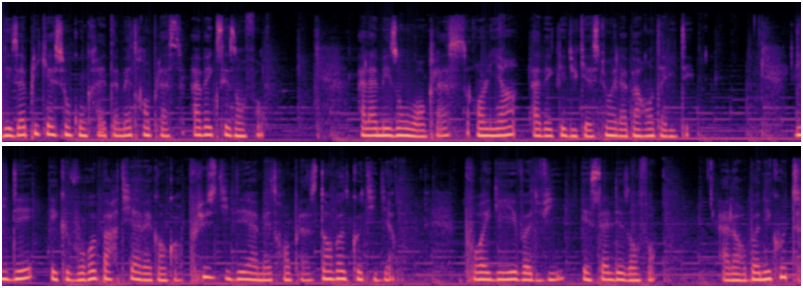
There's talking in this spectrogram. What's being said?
des applications concrètes à mettre en place avec ses enfants, à la maison ou en classe, en lien avec l'éducation et la parentalité. L'idée est que vous repartiez avec encore plus d'idées à mettre en place dans votre quotidien pour égayer votre vie et celle des enfants. Alors bonne écoute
